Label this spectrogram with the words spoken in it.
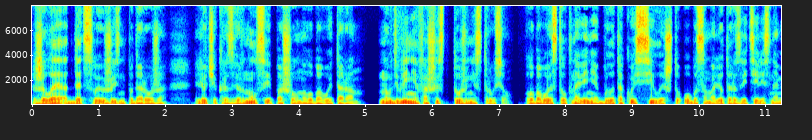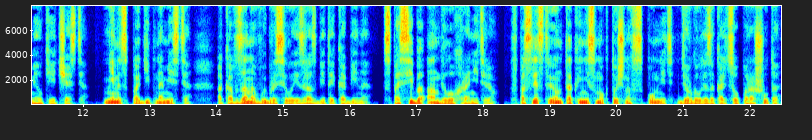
Желая отдать свою жизнь подороже, летчик развернулся и пошел на лобовой таран. На удивление фашист тоже не струсил. Лобовое столкновение было такой силы, что оба самолета разлетелись на мелкие части. Немец погиб на месте, а Кавзана выбросило из разбитой кабины. Спасибо ангелу-хранителю. Впоследствии он так и не смог точно вспомнить, дергал ли за кольцо парашюта,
